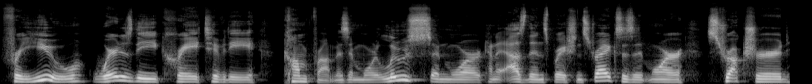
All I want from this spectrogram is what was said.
For you, where does the creativity come from? Is it more loose and more kind of as the inspiration strikes? Is it more structured,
